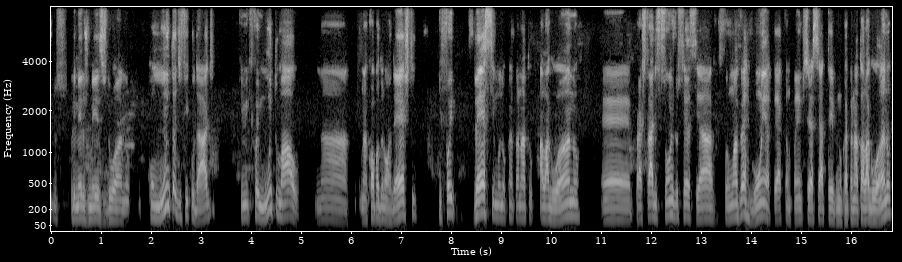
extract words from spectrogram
nos primeiros meses do ano com muita dificuldade, time que foi muito mal na, na Copa do Nordeste, que foi péssimo no Campeonato Alagoano, é, para as tradições do CSA. Foi uma vergonha até a campanha que o CSA teve no Campeonato Alagoano.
